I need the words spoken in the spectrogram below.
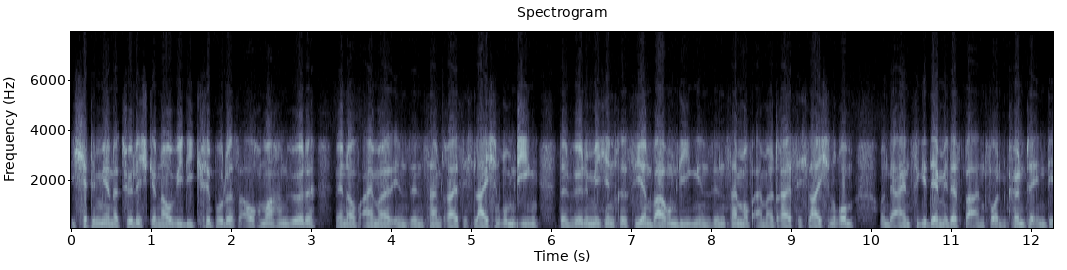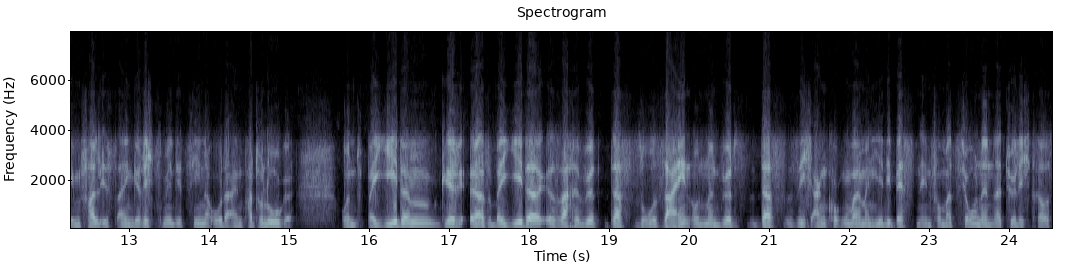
Ich hätte mir natürlich, genau wie die Kripo das auch machen würde, wenn auf einmal in Sinsheim 30 Leichen rumliegen, dann würde mich interessieren, warum liegen in Sinsheim auf einmal 30 Leichen rum? Und der Einzige, der mir das beantworten könnte, in dem Fall ist ein Gerichtsmediziner oder ein Pathologe. Und bei jedem, also bei jeder Sache wird das so sein und man wird das sich angucken, weil man hier die besten Informationen natürlich draus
